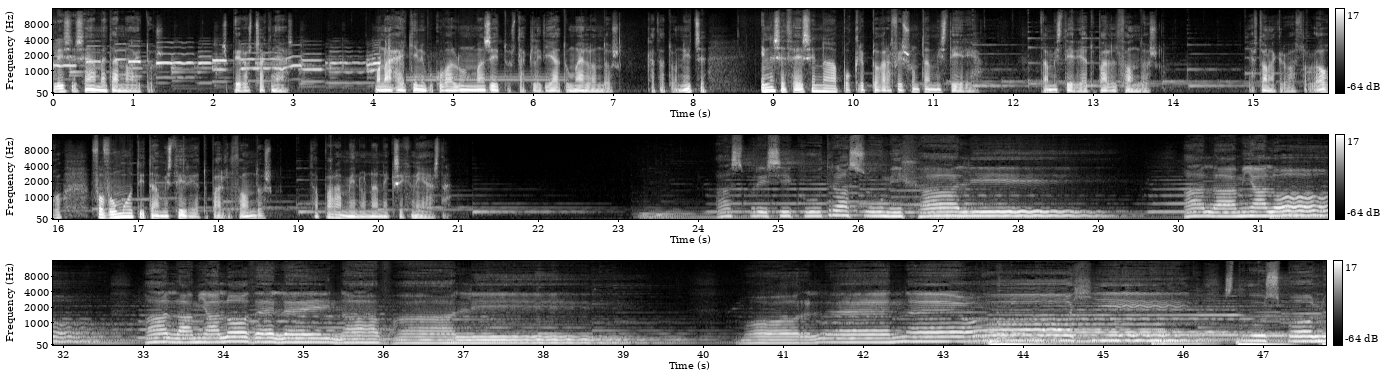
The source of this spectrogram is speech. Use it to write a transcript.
κλείσει σε αμετανόητους. Σπύρος Τσακνιάς. Μονάχα εκείνοι που κουβαλούν μαζί τους τα κλειδιά του μέλλοντος κατά τον Νίτσε είναι σε θέση να αποκρυπτογραφήσουν τα μυστήρια. Τα μυστήρια του παρελθόντος. Γι' αυτόν ακριβώς το λόγο φοβούμαι ότι τα μυστήρια του παρελθόντος θα παραμείνουν ανεξιχνίαστα. Άσπρη η κούτρα σου Μιχάλη αλλά μυαλό, αλλά μυαλό δε λέει να βάλει. Μορ λένε όχι στους πολλούς,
